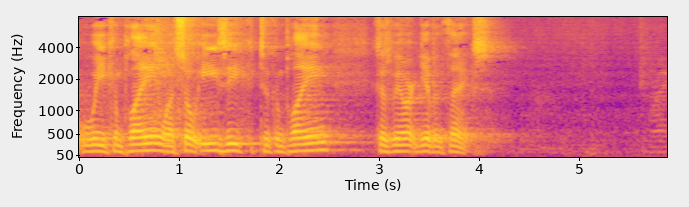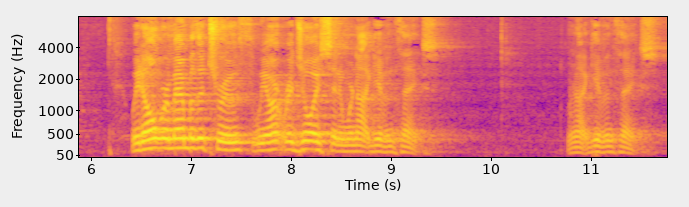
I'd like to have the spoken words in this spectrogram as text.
we complain? Why it's so easy to complain? Because we aren't giving thanks. We don't remember the truth, we aren't rejoicing, and we're not giving thanks. We're not giving thanks.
